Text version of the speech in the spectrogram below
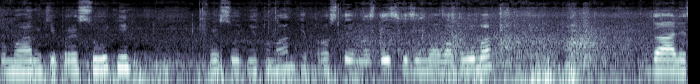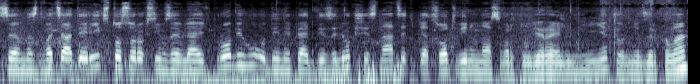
туманки присутні. Присутні туманки, простий у нас диски зимова гума. Далі це в нас 20 й рік, 147 заявляють пробігу, 1,5 дизельок, 16500 він у нас вартує. Релінги є, чорні дзеркала.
